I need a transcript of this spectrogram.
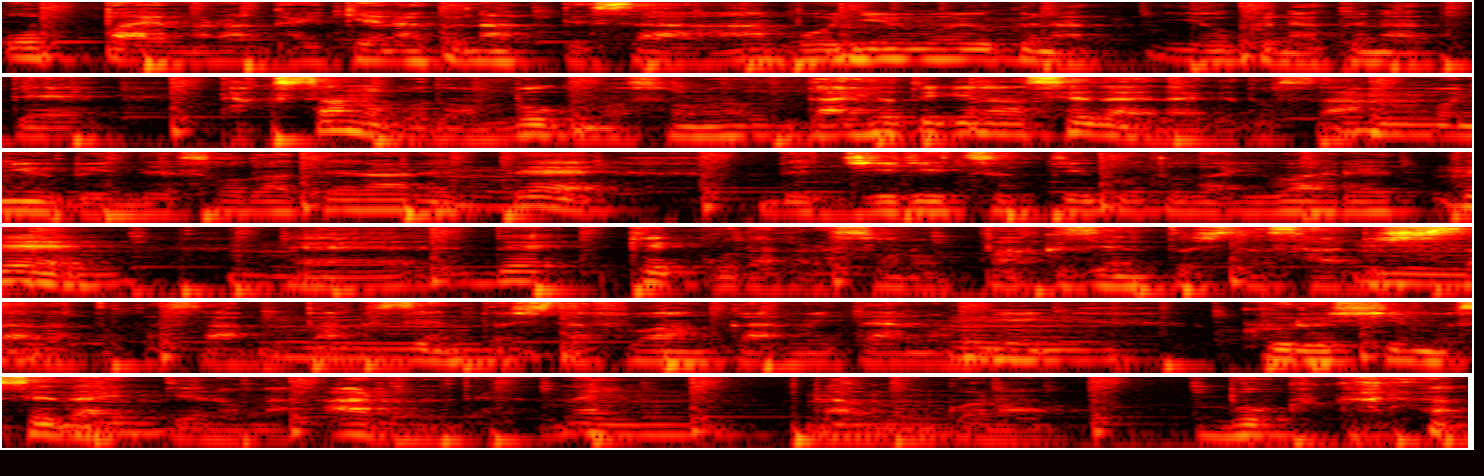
おっぱいもなんかいけなくなってさ母乳もよくなよくなくなってたくさんの子供僕もその代表的な世代だけどさ、うん、哺乳瓶で育てられて、うん、で自立っていうことが言われて、うん、えー、で結構だからその漠然とした寂しさだとかさ、漠然とした不安感みたいのに苦しむ世代っていうのがあるんだよね。多分この僕から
